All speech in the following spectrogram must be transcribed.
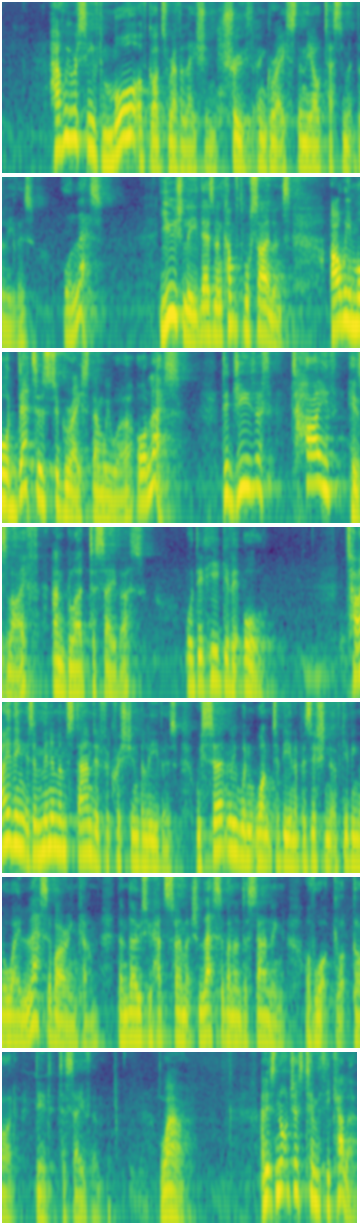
Have we received more of God's revelation, truth, and grace than the Old Testament believers, or less? Usually there's an uncomfortable silence. Are we more debtors to grace than we were, or less? Did Jesus tithe his life and blood to save us, or did he give it all? Tithing is a minimum standard for Christian believers. We certainly wouldn't want to be in a position of giving away less of our income than those who had so much less of an understanding of what God did to save them. Wow. And it's not just Timothy Keller.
